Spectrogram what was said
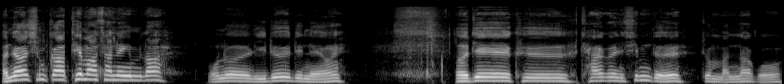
안녕하십니까. 테마산행입니다. 오늘 일요일이네요. 어제 그 작은 심들 좀 만나고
